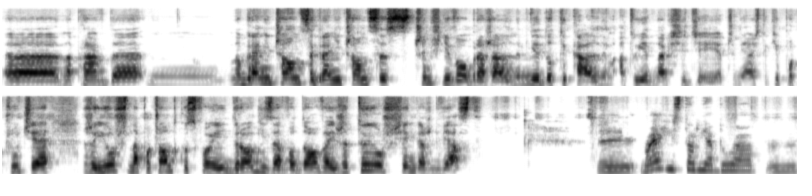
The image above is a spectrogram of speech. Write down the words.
mhm. naprawdę mm, no, graniczące, graniczące z czymś niewyobrażalnym, niedotykalnym, a tu jednak się dzieje? Czy miałaś takie poczucie, że już na początku swojej drogi zawodowej, że ty już sięgasz gwiazd? Y, moja historia była y,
